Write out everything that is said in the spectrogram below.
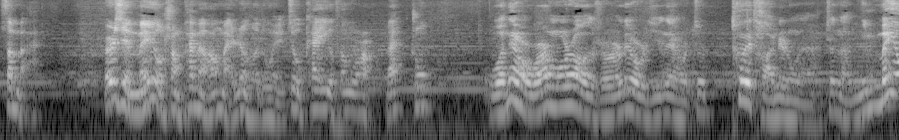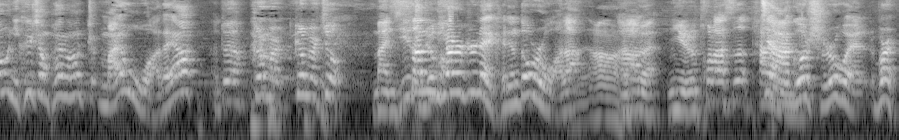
三百，而且没有上拍卖行买任何东西，就开一个仓库号来冲。我那会儿玩魔兽的时候，六十级那会儿就特别讨厌这种人，真的，你没有你可以上拍卖行买我的呀，啊对啊，哥们儿 哥们儿就满级三天之内肯定都是我的，啊，啊，对，你是托拉斯，他价格实惠，不是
